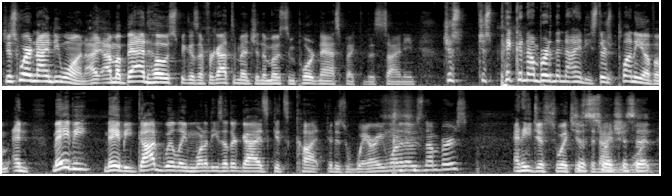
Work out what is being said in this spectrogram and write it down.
Just wear 91. I, I'm a bad host because I forgot to mention the most important aspect of this signing. Just just pick a number in the 90s. There's plenty of them, and maybe maybe God willing, one of these other guys gets cut that is wearing one of those numbers, and he just switches Just to switches 91. it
